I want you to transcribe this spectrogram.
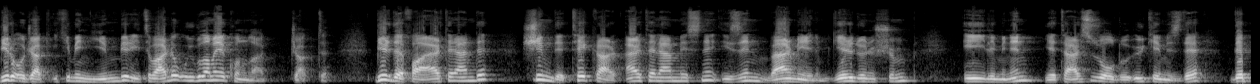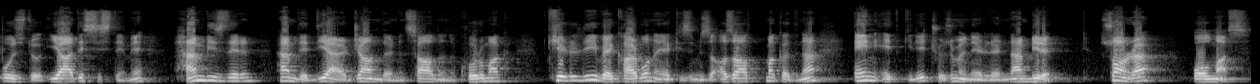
1 Ocak 2021 itibariyle uygulamaya konulacaktı. Bir defa ertelendi, şimdi tekrar ertelenmesine izin vermeyelim. Geri dönüşüm eğiliminin yetersiz olduğu ülkemizde depozito iade sistemi hem bizlerin hem de diğer canlıların sağlığını korumak, kirliliği ve karbon ayak izimizi azaltmak adına en etkili çözüm önerilerinden biri. Sonra olmaz.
